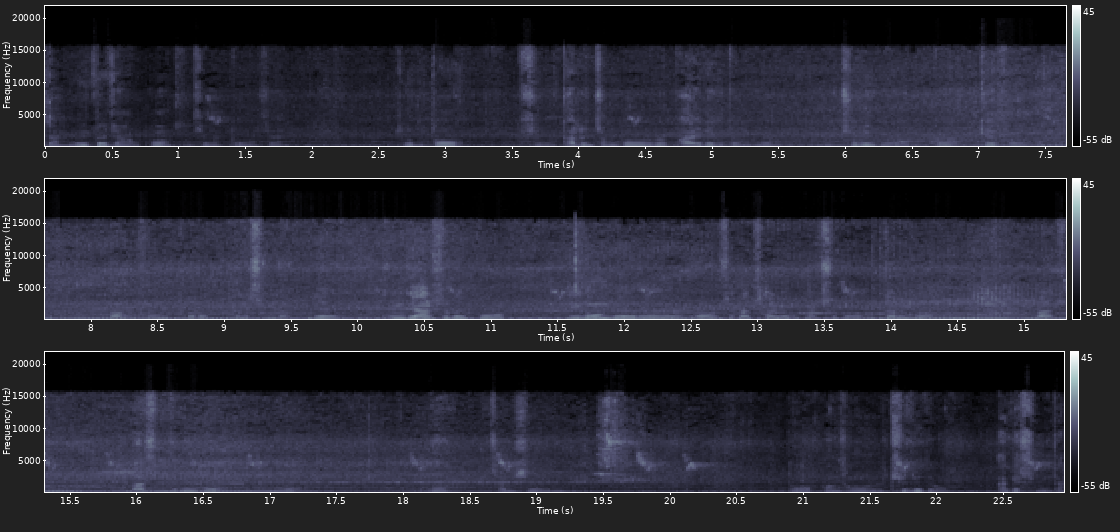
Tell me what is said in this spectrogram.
자, 여기까지 하고, 제가 또 이제 저도 또 다른 정보를 봐야 되기 때문에 줄이고 또 계속 방송하도록 하겠습니다. 이게 공개할 수도 있고 미공개를 어, 제가 촬영할 수도 있다는 거 말, 말씀드리고 네. 네, 잠시 또 방송을 줄이도록 하겠습니다.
